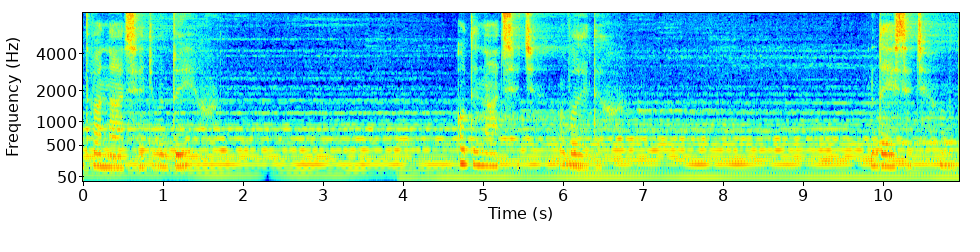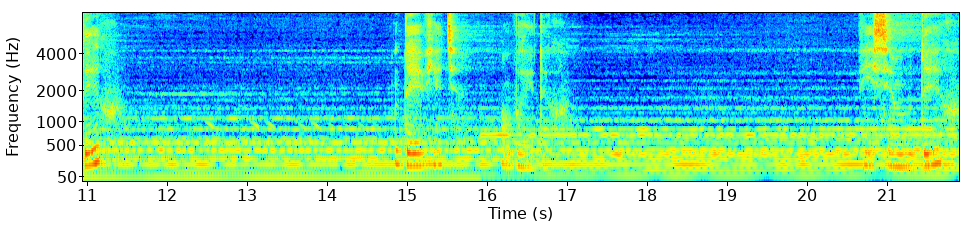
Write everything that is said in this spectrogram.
12 вдих, 11 видих. 10 вдих, 9 видих, 8 вдих,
